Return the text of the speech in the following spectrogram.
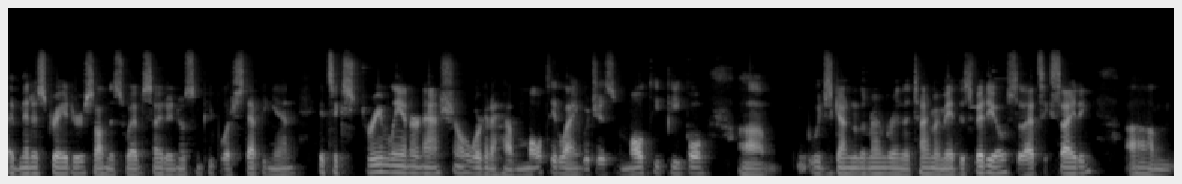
administrators on this website. I know some people are stepping in. It's extremely international. We're going to have multi languages, multi people. Um, we just got another member in the time I made this video, so that's exciting. Um,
